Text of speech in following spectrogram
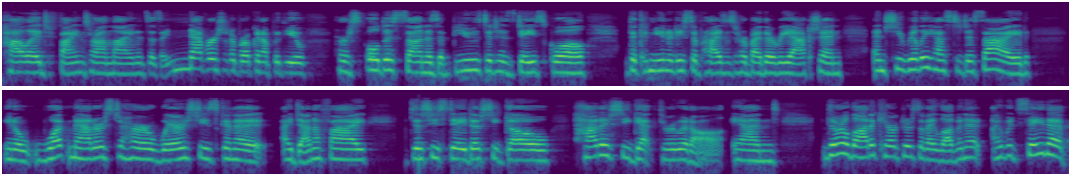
college finds her online and says, I never should have broken up with you. Her oldest son is abused at his day school. The community surprises her by their reaction. And she really has to decide, you know, what matters to her, where she's going to identify. Does she stay? Does she go? How does she get through it all? And there are a lot of characters that I love in it. I would say that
